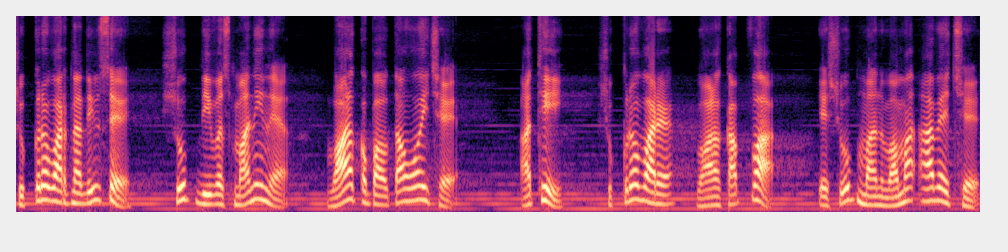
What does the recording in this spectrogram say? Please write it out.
શુક્રવારના દિવસે શુભ દિવસ માનીને વાળ કપાવતા હોય છે. આથી શુક્રવારે વાળ કાપવા એ શુભ માનવામાં આવે છે.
